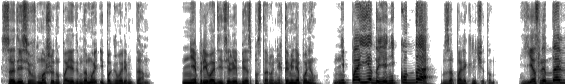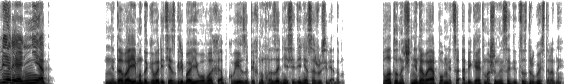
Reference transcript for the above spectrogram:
«Садись в машину, поедем домой и поговорим там. Не при водителе без посторонних, ты меня понял?» «Не поеду я никуда!» — в запале кричит он. «Если доверия нет!» Не давая ему договорить, я сгребаю его в охапку и, запихнув на заднее сиденье, сажусь рядом. Платоныч, не давая опомниться, обегает машину и садится с другой стороны.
